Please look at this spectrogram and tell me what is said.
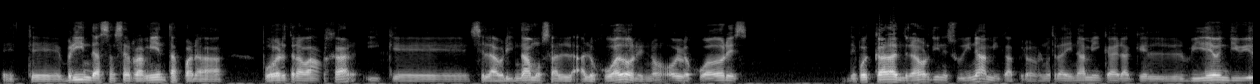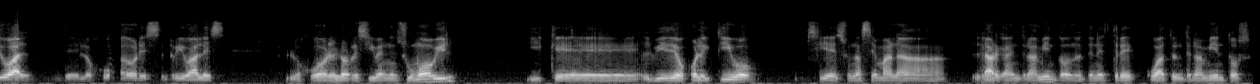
este, brinda esas herramientas para poder trabajar y que se la brindamos a los jugadores, ¿no? Hoy los jugadores, después cada entrenador tiene su dinámica, pero nuestra dinámica era que el video individual de los jugadores rivales, los jugadores lo reciben en su móvil y que el video colectivo, si es una semana larga de entrenamiento, donde tenés tres, cuatro entrenamientos,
